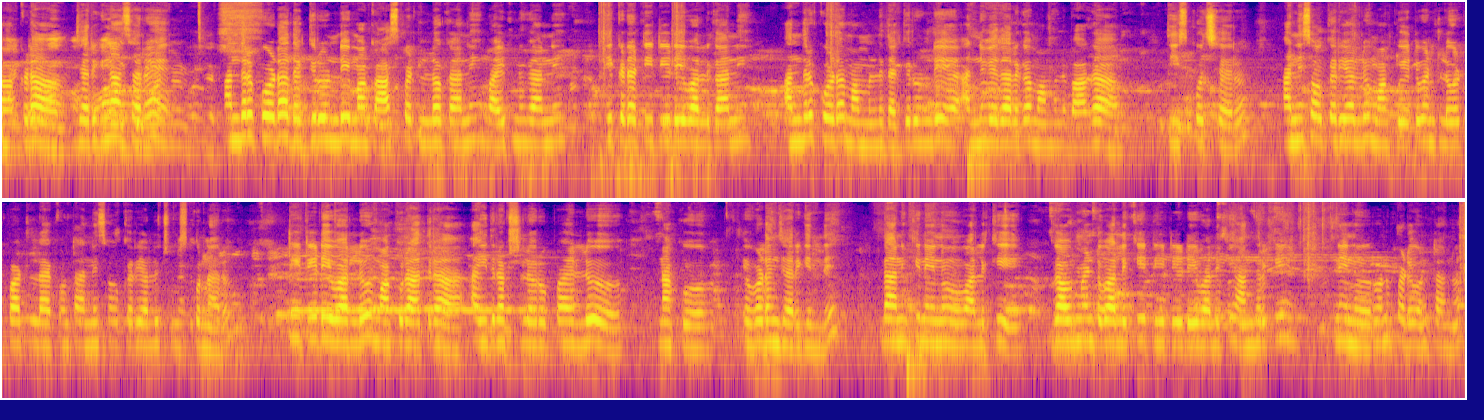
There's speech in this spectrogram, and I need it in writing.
అక్కడ జరిగినా సరే అందరూ కూడా దగ్గరుండి మాకు హాస్పిటల్లో కానీ బయటను కానీ ఇక్కడ టీటీడీ వాళ్ళు కానీ అందరూ కూడా మమ్మల్ని దగ్గరుండి అన్ని విధాలుగా మమ్మల్ని బాగా తీసుకొచ్చారు. అన్ని సౌకర్యాలు మాకు ఎటువంటి లోటుపాట్లు లేకుండా అన్ని సౌకర్యాలు చూసుకున్నారు. టీటీడీ వాళ్ళు మాకు రాత్రి ఐదు లక్షల రూపాయలు నాకు ఇవ్వడం జరిగింది. దానికి నేను వాళ్ళకి గవర్నమెంట్ వాళ్ళకి టీటీడీ వాళ్ళకి అందరికీ నేను రుణపడి ఉంటాను.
